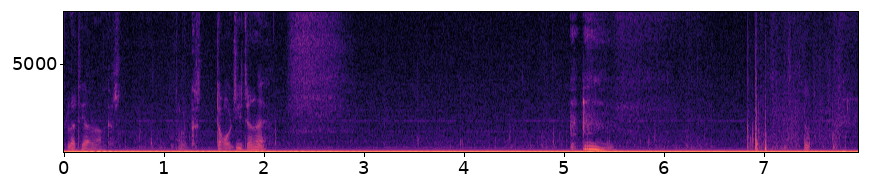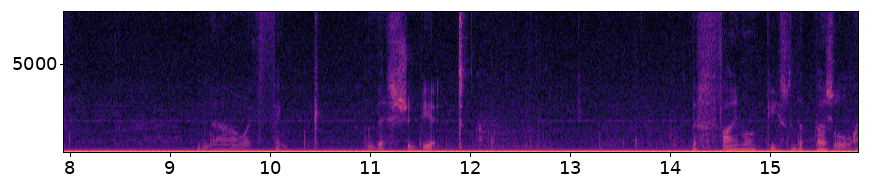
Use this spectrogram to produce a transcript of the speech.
Bloody hell, that looks, looks dodgy, doesn't it? Now I think this should be it. The final piece of the puzzle.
